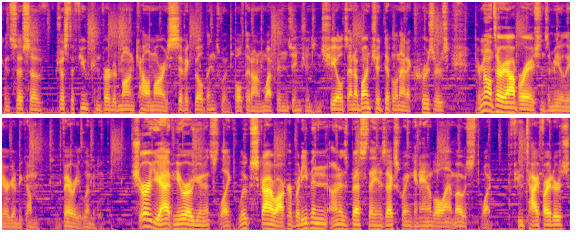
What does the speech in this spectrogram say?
consists of just a few converted Mon Calamari civic buildings with bolted-on weapons, engines, and shields, and a bunch of diplomatic cruisers, your military operations immediately are going to become very limited. Sure, you have hero units like Luke Skywalker, but even on his best day, his X-Wing can handle at most, what, a few TIE fighters?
